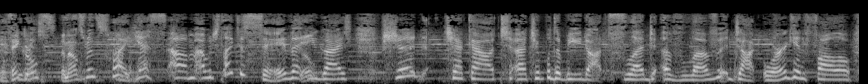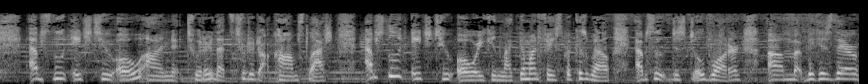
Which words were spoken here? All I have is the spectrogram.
Yes, hey, girls. is. Announcements? Hi, yes. Um, I would just like to say that Go. you guys should check out uh, www.floodoflove.org and follow Absolute H2O on Twitter. That's twitter.com slash Absolute H2O, or you can like them on Facebook as well, Absolute Distilled Water, um, because there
